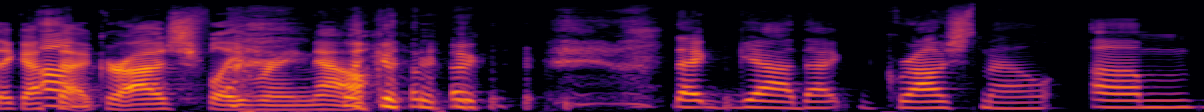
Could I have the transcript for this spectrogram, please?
They got Um, that garage flavoring now. That, that yeah, that garage smell. Um,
